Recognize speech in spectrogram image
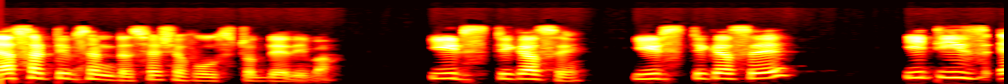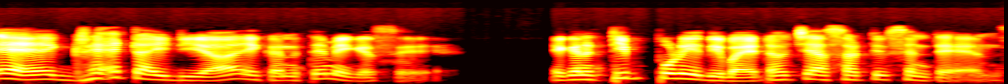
অ্যাসার্টিভ সেন্টেন্স শেষে ফুল স্টপ দিয়ে দিবা। ইটস ঠিক আছে ইটস ঠিক আছে it is a great idea এখানে থেমে গেছে। এখানে টিপ পড়িয়ে দিবা, এটা হচ্ছে অ্যাসার্টিভ সেন্টেন্স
